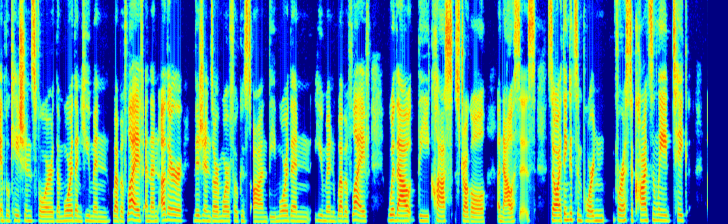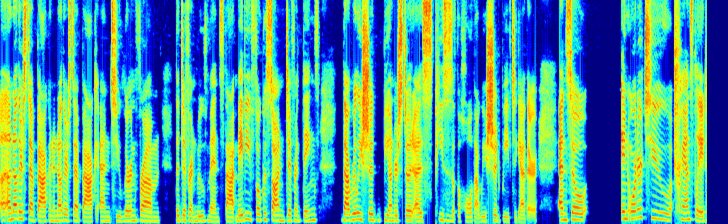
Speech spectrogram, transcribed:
implications for the more than human web of life. And then other visions are more focused on the more than human web of life without the class struggle analysis. So I think it's important for us to constantly take another step back and another step back and to learn from the different movements that maybe focused on different things that really should be understood as pieces of the whole that we should weave together. And so in order to translate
